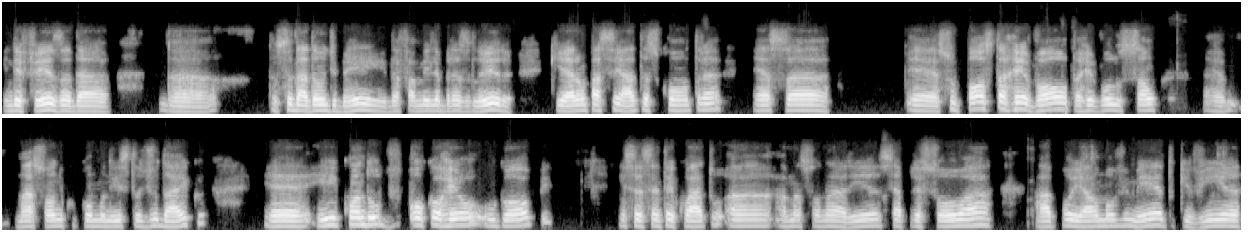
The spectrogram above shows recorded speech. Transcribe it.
em defesa da, da, do cidadão de bem, da família brasileira, que eram passeatas contra essa é, suposta revolta, revolução é, maçônico-comunista judaico. É, e quando ocorreu o golpe, em 64, a, a maçonaria se apressou a, a apoiar o movimento que vinha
